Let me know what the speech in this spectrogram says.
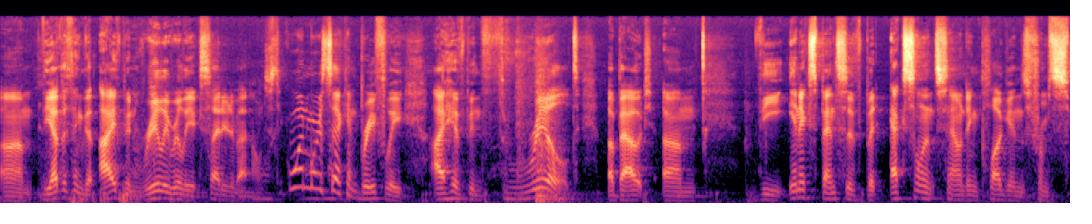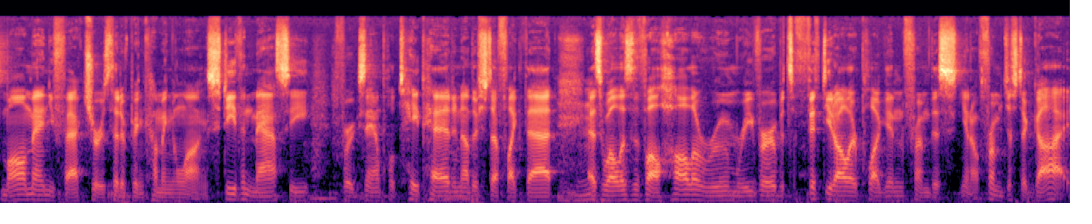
Um, the other thing that I've been really, really excited about, I'll just take one more second briefly. I have been thrilled about. Um, the inexpensive but excellent sounding plugins from small manufacturers that have been coming along. Steven Massey, for example, Tapehead and other stuff like that, as well as the Valhalla Room Reverb. It's a $50 plugin from this, you know, from just a guy.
